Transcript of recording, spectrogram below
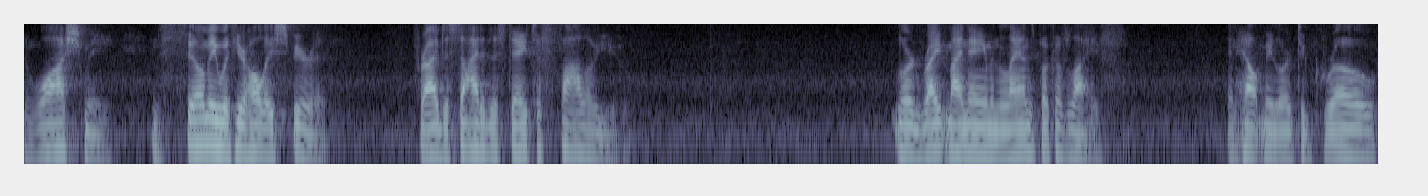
and wash me and fill me with your Holy Spirit. For I've decided this day to follow you. Lord, write my name in the Lamb's Book of Life and help me, Lord, to grow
